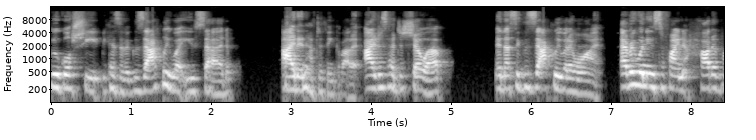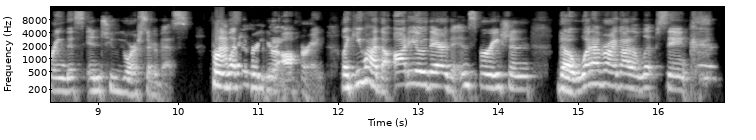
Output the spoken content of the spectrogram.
Google sheet because of exactly what you said. I didn't have to think about it. I just had to show up. And that's exactly what I want. Everyone needs to find out how to bring this into your service for Absolutely. whatever you're offering. Like you had the audio there, the inspiration, the whatever I got a lip sync.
